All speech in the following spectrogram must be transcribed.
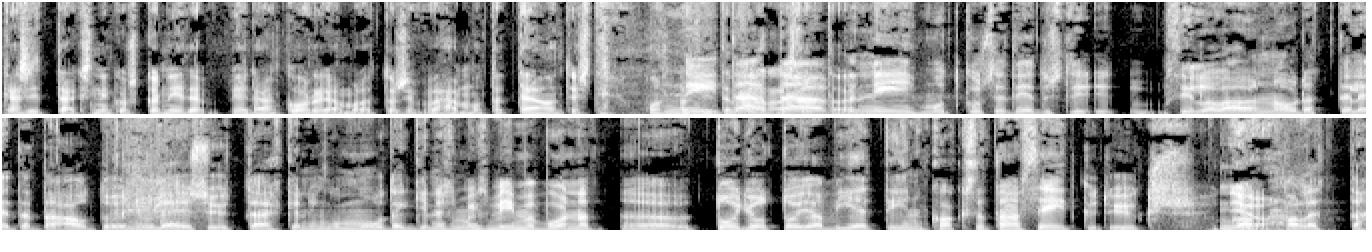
käsittääkseni, koska niitä viedään korjaamalle tosi vähän. Mutta tämä on tietysti huono, Niin, niitä tää, tää, niin, mutta kun se tietysti sillä lailla noudattelee tätä autojen yleisyyttä ehkä niin kuin muutenkin. Esimerkiksi viime vuonna Toyotoja vietiin 271 Joo. kappaletta.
